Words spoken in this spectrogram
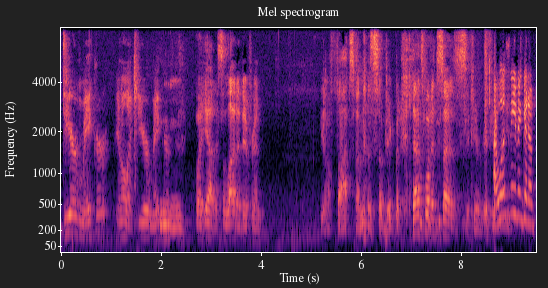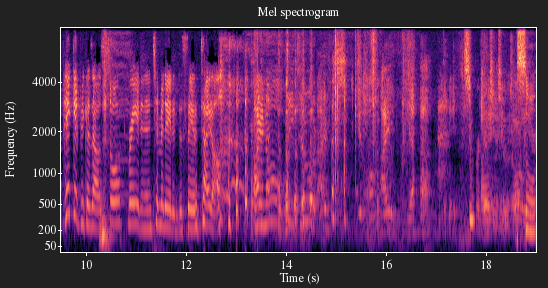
deer maker, you know, like deer maker. Mm-hmm. But yeah, there's a lot of different, you know, thoughts on this subject. But that's what it says. If you're, if you I wasn't even gonna pick it because I was so afraid and intimidated to say the title. I know, me too. And I've, you know, I yeah. Super catchy I too. totally So.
